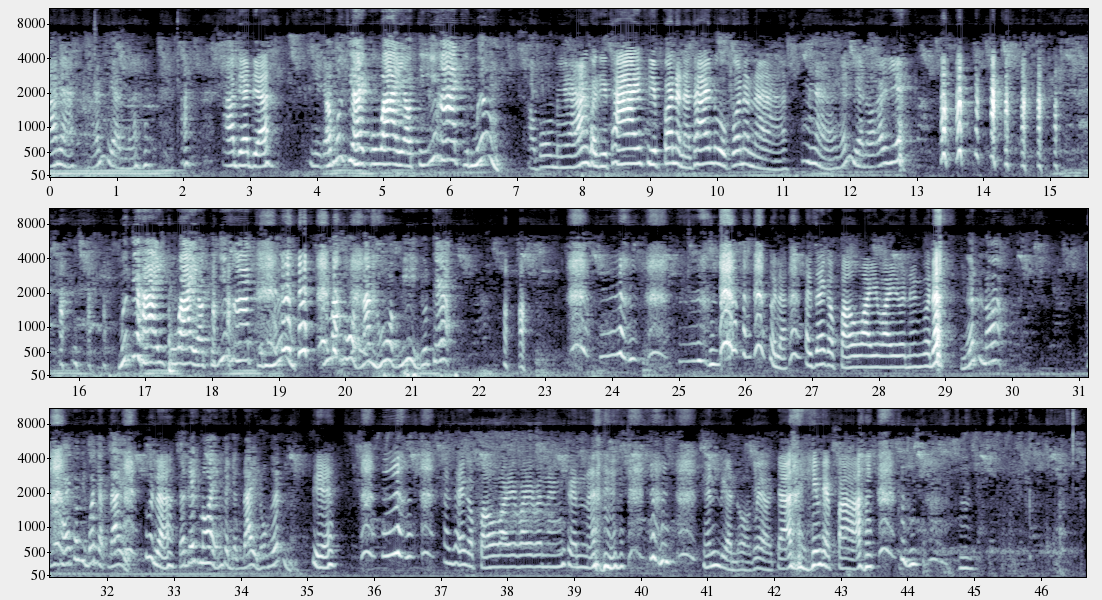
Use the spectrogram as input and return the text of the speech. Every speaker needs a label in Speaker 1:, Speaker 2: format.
Speaker 1: อันเนี่ยอันเดียวนะอะอะเดี๋ยวเดี๋ยวนี่ก็
Speaker 2: เอามึงสิให้กูวายเอาตีห้ากินมึง
Speaker 1: เอาโบแมนก็สิถ่ายคลิปก้อนน่ะนะถ่ายรูปก้อนน่ะนะน่ะงั้นเดี๋ยวเราไอ้เหี้ย
Speaker 2: มึงสิให้กูวายเอาตีห้ากินมึงมึงมาโหดนั่นโหดนี่อยู่แท้
Speaker 1: เวลาไอ้ใส่กระเป๋าไวไวๆวันนึงก็ได้
Speaker 2: เงินเนาะใครก็มีบ่อยากได้
Speaker 1: เวลา
Speaker 2: แต่เด็กน้อยมันก็อยากได้ดอกเงิน
Speaker 1: เสียไอ้ใส่กระเป๋าไวไวๆวันนึงเพิ่นนะงั้นเดือนออกแล้วจ้าให้แม่ปลา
